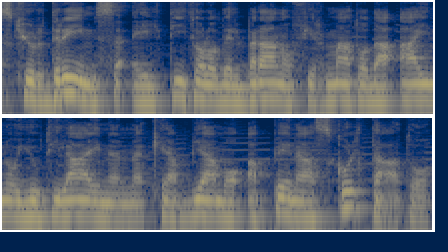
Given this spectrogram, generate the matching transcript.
Obscure Dreams è il titolo del brano firmato da Aino Utilainen che abbiamo appena ascoltato.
